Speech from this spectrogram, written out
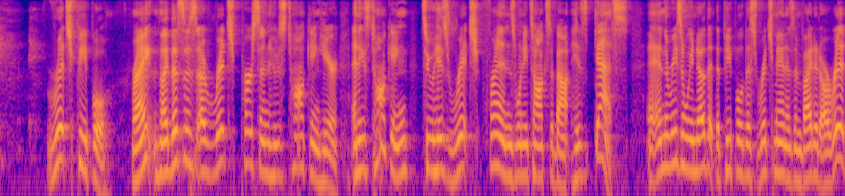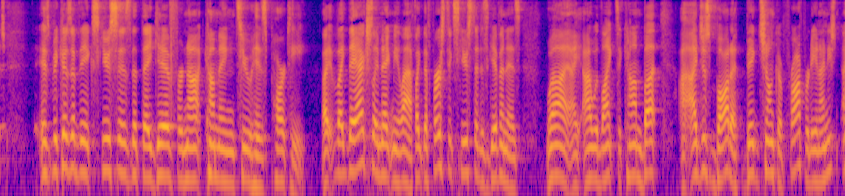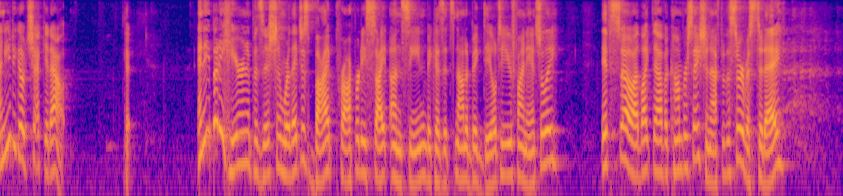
Rich people, right? Like this is a rich person who's talking here. And he's talking to his rich friends when he talks about his guests. And the reason we know that the people this rich man has invited are rich is because of the excuses that they give for not coming to his party. Like, like they actually make me laugh. Like the first excuse that is given is, well, I, I would like to come, but I, I just bought a big chunk of property and I need, I need to go check it out. Okay. Anybody here in a position where they just buy property sight unseen because it's not a big deal to you financially? If so, I'd like to have a conversation after the service today.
